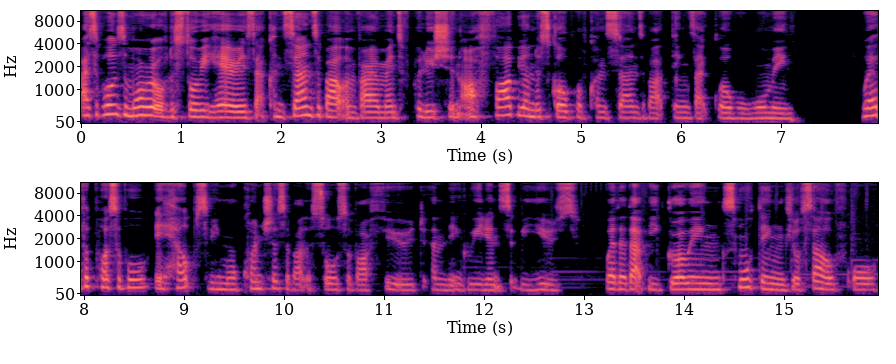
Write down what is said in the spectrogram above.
I suppose the moral of the story here is that concerns about environmental pollution are far beyond the scope of concerns about things like global warming. Wherever possible, it helps to be more conscious about the source of our food and the ingredients that we use, whether that be growing small things yourself or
